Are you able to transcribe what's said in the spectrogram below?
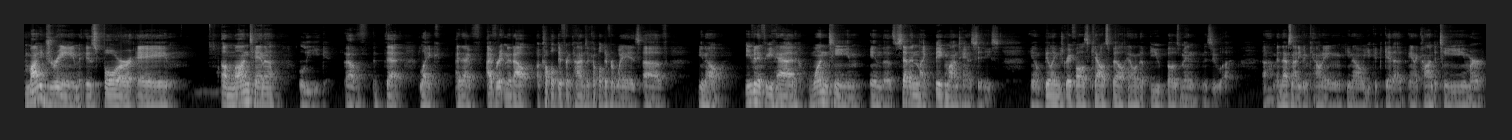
my dream is for a a Montana league of that like and I've I've written it out a couple different times, a couple different ways of you know even if we had one team in the seven like big Montana cities you know, Billings, Great Falls, Kalispell, Helena, Butte, Bozeman, Missoula. Um, and that's not even counting, you know, you could get an Anaconda team or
